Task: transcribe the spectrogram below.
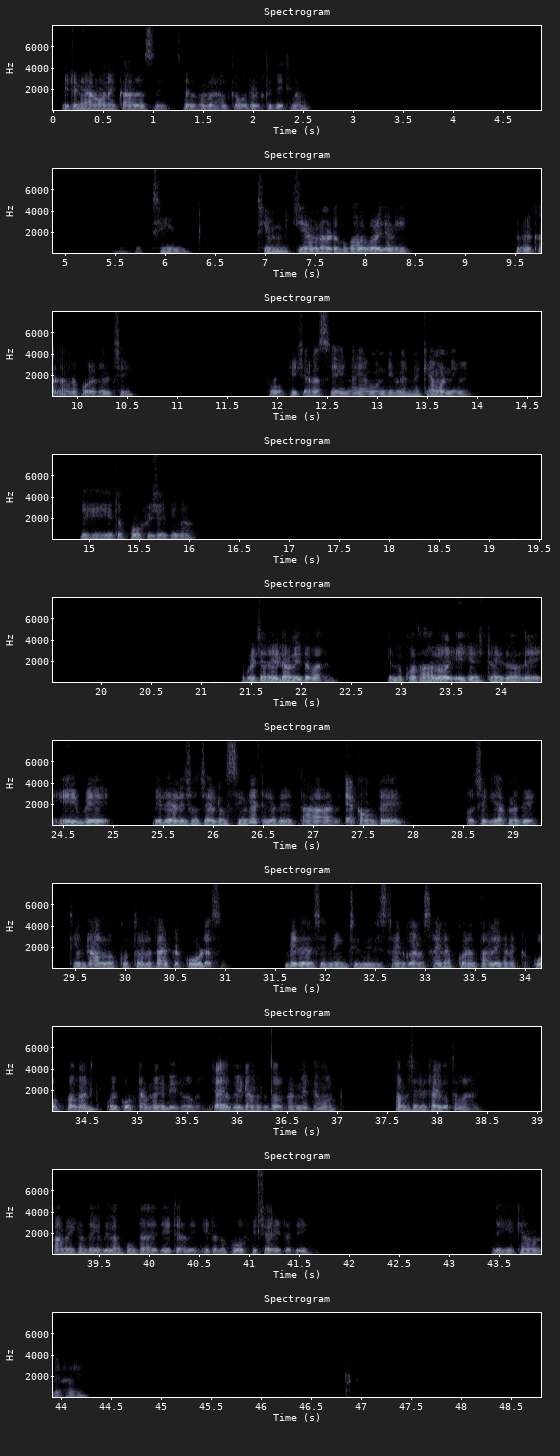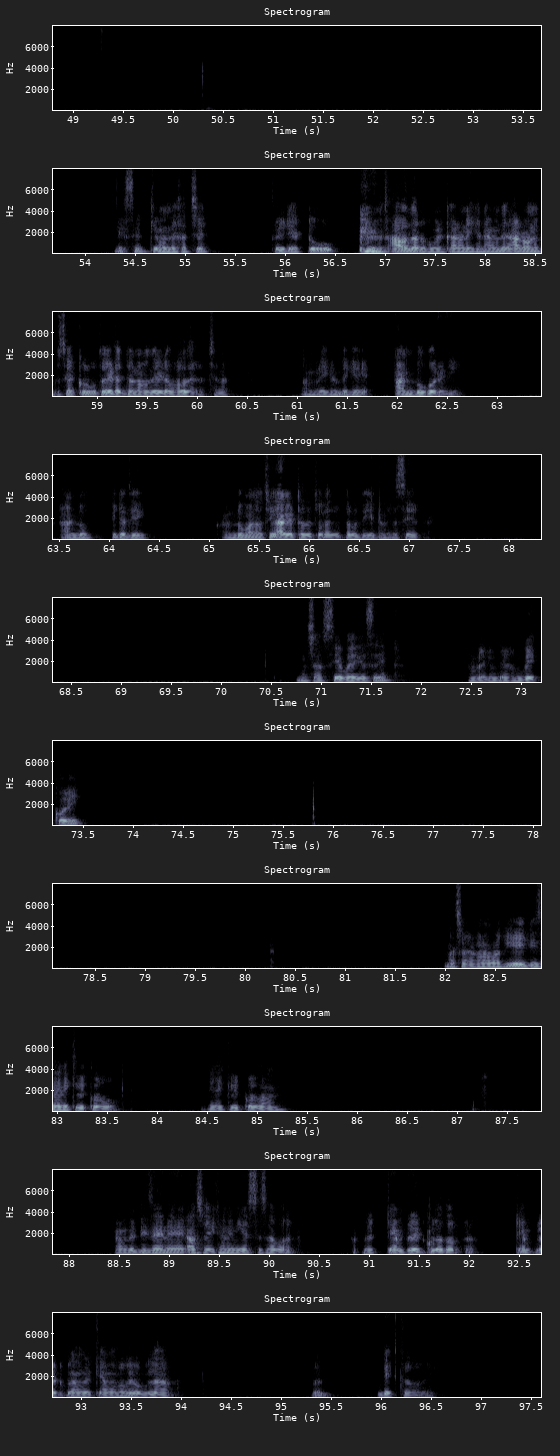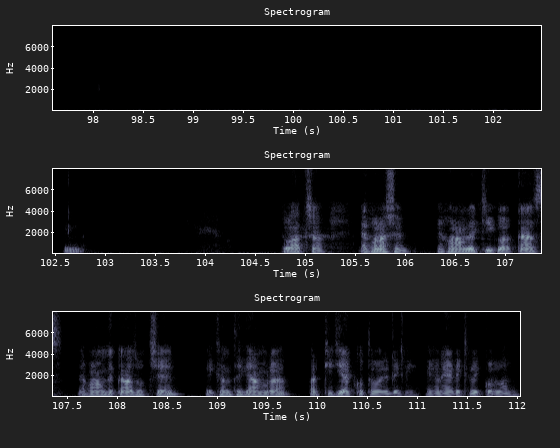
এটা নিয়ে আরও অনেক কাজ আছে। সেরকম আমরা হালকা পাতলা একটু দেখলাম। থিম থিম কি আমরা ওটা খুব ভালো করে জানি। থিমের কাজ আমরা করে ফেলছি। প্রো ফিচার আছে? না, এমন নেবেন? না, কেমন নেবেন? দেখি এটা প্রো ফিচার কিনা। আপনি চাইলে এটাও নিতে পারেন। কিন্তু কথা হলো, এই জিনিসটা নিতে হলে এই বে বেরিয়ালিস হচ্ছে একজন সিঙ্গার ঠিক আছে? তার অ্যাকাউন্টে হচ্ছে কি আপনাকে থিমটা আনলক করতে হলে তার একটা কোড আছে। বেরিয়ালিসের লিঙ্ক যদি সাইন করেন সাইন আপ করেন, তাহলে এখানে একটা কোড পাবেন, ওই কোডটা আপনাকে দিতে হবে। যাই হোক, এটা আমাদের দরকার নেই তেমন। আপনি চাইলে ট্রাই করতে পারেন। তো আমি এখান থেকে দিলাম কোনটা এটা দিই, এটা তো প্রো ফিচার এটা দিই। দেখি কেমন দেখায়। দেখছেন কেমন দেখাচ্ছে? তো এটা একটু আলাদা রকমের, কারণ এখানে আমাদের আরও অনেক কিছু করব, তো এটার জন্য আমাদের এটা ভালো দেখাচ্ছে না। আমরা এখান থেকে আনডু করে নিই। আনডু এটা দিয়ে আনডু মানে হচ্ছে আগেরটাতে চলে যায়, তারপর দিয়ে এখানে সেভ আচ্ছা সেভ হয়ে গেছে। আমরা এখান থেকে এখন বেক করি। আচ্ছা এখন আমরা কি এই ডিজাইনে ক্লিক করব? এখানে ক্লিক করলাম। আমাদের ডিজাইনে আচ্ছা এখানে নিয়ে আসতেছে আবার। আপনার টেমপ্লেটগুলো দরকার। টেমপ্লেটগুলো আমাদের কেমন হবে ওগুলা দেখতে হবে। তো আচ্ছা এখন আসেন। এখন আমাদের কি কাজ? এখন আমাদের কাজ হচ্ছে, এখান থেকে আমরা আর কি কি অ্যাড করতে পারি? দেখি, এখানে অ্যাডে ক্লিক করলাম।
